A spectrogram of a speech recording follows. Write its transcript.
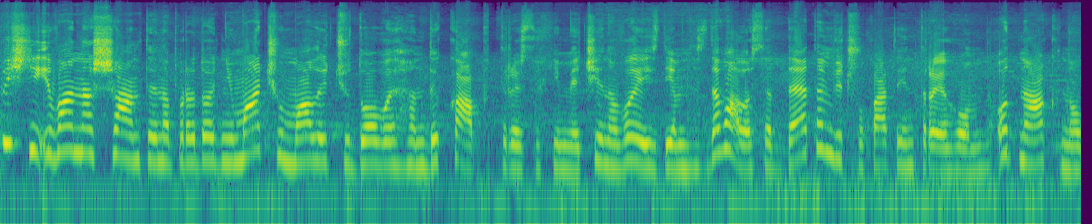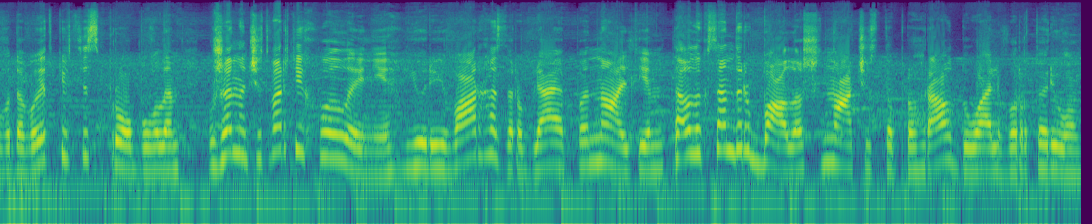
Підопічні Івана Шанти напередодні матчу мали чудовий гандикап – три сухі м'ячі на виїзді. Здавалося, де там відшукати інтригу. Однак новодавидківці спробували. Уже на четвертій хвилині Юрій Варга заробляє пенальті, та Олександр Балаш начисто програв дуаль воротарю.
